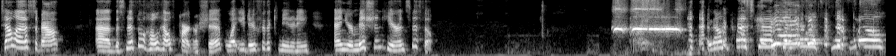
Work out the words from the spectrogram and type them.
Tell us about uh, the Smithville Whole Health Partnership, what you do for the community, and your mission here in Smithville. you know, press back Smithville.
